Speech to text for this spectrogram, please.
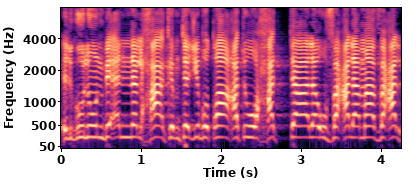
تقولون بأن الحاكم تجب طاعته حتى لو فعل ما فعل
